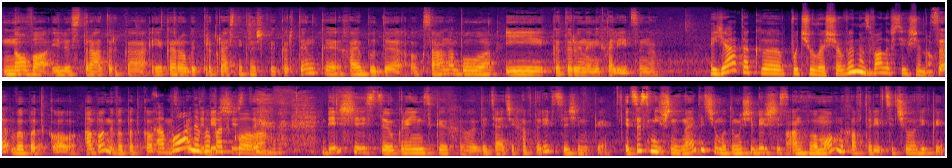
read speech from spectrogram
нова ілюстраторка, яка робить прекрасні книжки і картинки. Хай буде Оксана Була і Катерина Міхаліцина. Я так е, почула, що ви назвали всіх жінок. Це випадково або не випадково. Або Насправді, не випадково. Більшість, Більшість українських е, дитячих авторів це жінки, і це смішно. Знаєте чому? Тому що більшість англомовних авторів це чоловіки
